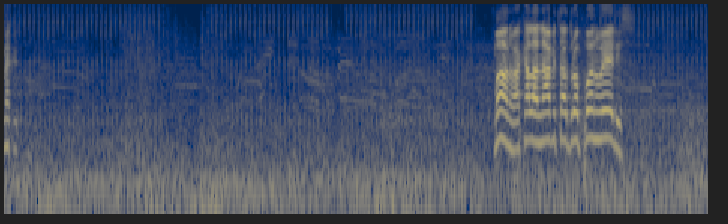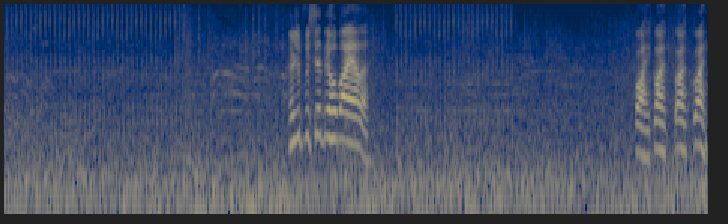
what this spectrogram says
Como é que... Mano, aquela nave tá dropando eles. A gente precisa derrubar ela. Corre, corre, corre, corre.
